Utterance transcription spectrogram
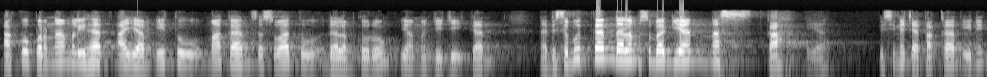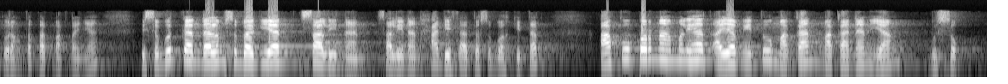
aku pernah melihat ayam itu makan sesuatu dalam kurung yang menjijikkan. Nah, disebutkan dalam sebagian naskah ya. Di sini cetakan ini kurang tepat maknanya. Disebutkan dalam sebagian salinan, salinan hadis atau sebuah kitab Aku pernah melihat ayam itu makan makanan yang busuk.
